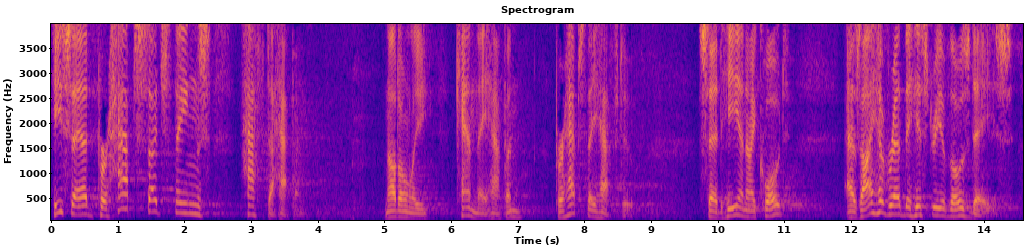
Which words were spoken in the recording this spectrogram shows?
he said, Perhaps such things have to happen. Not only can they happen? Perhaps they have to. Said he, and I quote, As I have read the history of those days,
